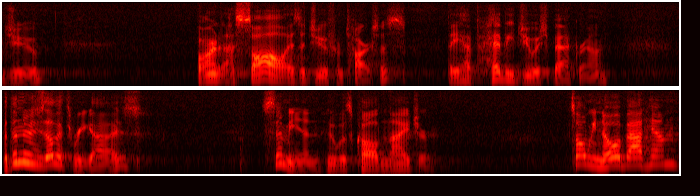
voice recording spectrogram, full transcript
Jew. Barn- uh, Saul is a Jew from Tarsus. They have heavy Jewish background. But then there's these other three guys Simeon, who was called Niger. That's all we know about him.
